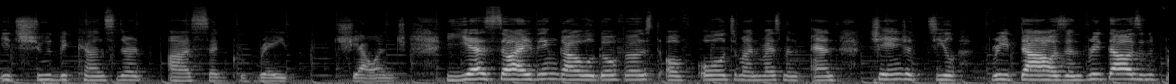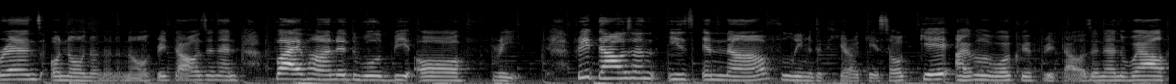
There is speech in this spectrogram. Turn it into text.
it should be considered as a great challenge. Yes so i think i will go first of all to my investment and change it till 3000 3000 friends. Oh no no no no no. 3500 will be off free. 3000 is enough limited here. Okay so okay i will work with 3000 and well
